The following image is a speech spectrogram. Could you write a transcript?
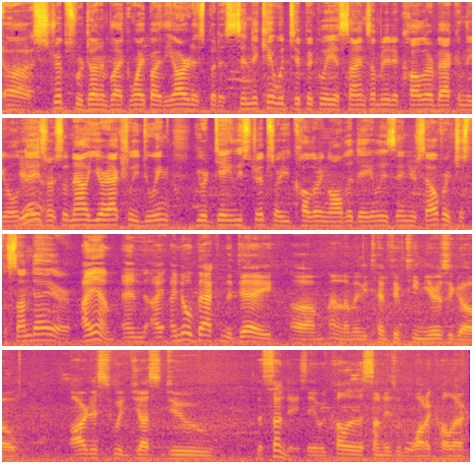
uh, strips were done in black and white by the artist, but a syndicate would typically assign somebody to color back in the old Yeah. days. Or, so now you're actually doing your daily strips. Are you coloring all the dailies in yourself, or just the Sunday? Or I am, and I, I know back in the day, um, I don't know, maybe 10, 15 years ago, artists would just do the Sundays. They would color the Sundays with watercolor,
